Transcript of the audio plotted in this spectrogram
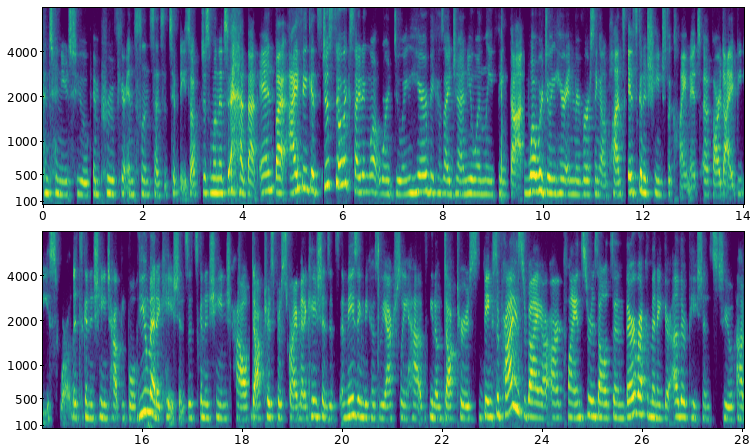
continue to improve your insulin sensitivity. So just wanted to add that in. But I think it's just so exciting what we're doing here because I genuinely think that what we're doing here in reversing on plants is going to change the climate of our diabetes world. It's going to change how people view medications. It's going to change how doctors prescribe medications. It's amazing because we actually have, you know, doctors being surprised by our, our clients' results and they're recommending their other patients to um,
